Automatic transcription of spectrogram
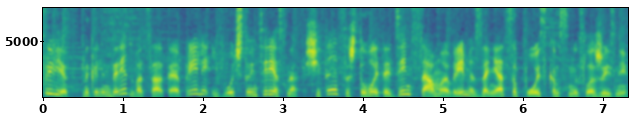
привет! На календаре 20 апреля и вот что интересно. Считается, что в этот день самое время заняться поиском смысла жизни.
